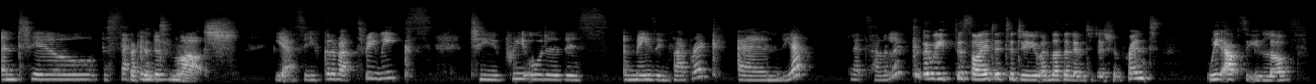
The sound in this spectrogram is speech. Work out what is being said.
until the 2nd, Second of of March. March. Yeah, so you've got about three weeks to pre order this amazing fabric, and yeah, let's have a look. So we decided to do another limited edition print. We absolutely love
